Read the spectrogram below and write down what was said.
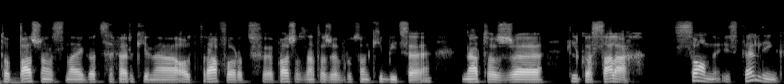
to patrząc na jego cyferki na Old Trafford, patrząc na to, że wrócą kibice, na to, że tylko Salah, Son i Sterling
